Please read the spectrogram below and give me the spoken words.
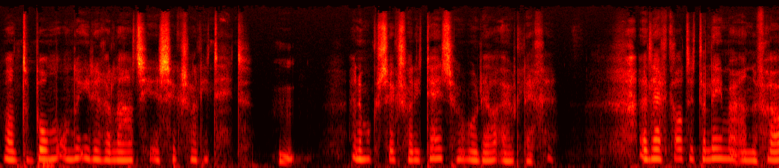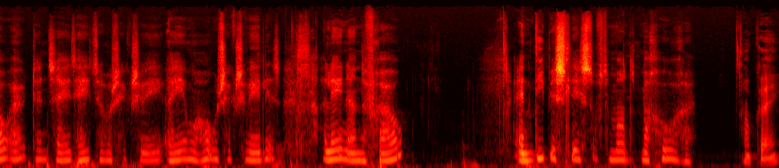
Want de bom onder iedere relatie is seksualiteit. Hm. En dan moet ik het seksualiteitsmodel uitleggen. Dat leg ik altijd alleen maar aan de vrouw uit, tenzij het heteroseksueel, eh, helemaal homoseksueel is. Alleen aan de vrouw. En die beslist of de man het mag horen. oké.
